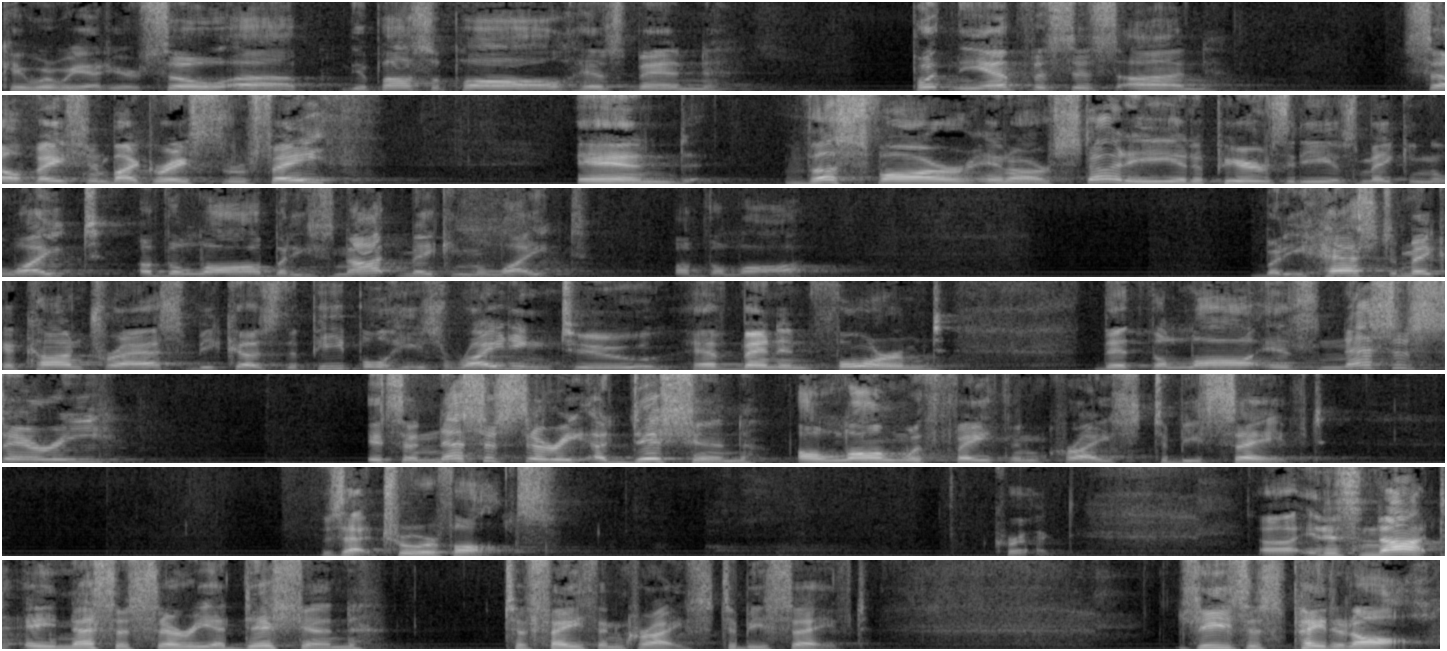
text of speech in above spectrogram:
Okay, where are we at here? So, uh, the Apostle Paul has been putting the emphasis on salvation by grace through faith. And thus far in our study, it appears that he is making light of the law, but he's not making light of the law. But he has to make a contrast because the people he's writing to have been informed that the law is necessary it's a necessary addition along with faith in Christ to be saved. Is that true or false? Correct. Uh, it is not a necessary addition to faith in Christ to be saved. Jesus paid it all.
